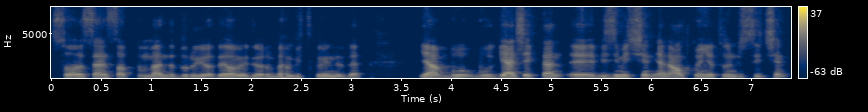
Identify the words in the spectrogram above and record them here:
Sonra sen sattın. Bende duruyor. Devam ediyorum ben Bitcoin'de de. Ya bu bu gerçekten, eee, bizim için yani altcoin yatırımcısı için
